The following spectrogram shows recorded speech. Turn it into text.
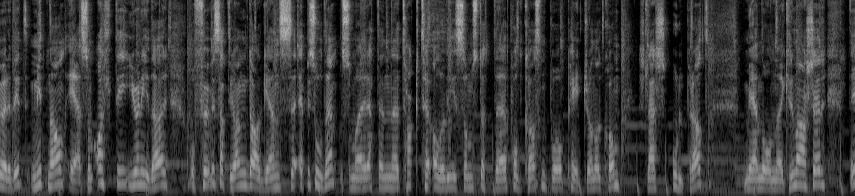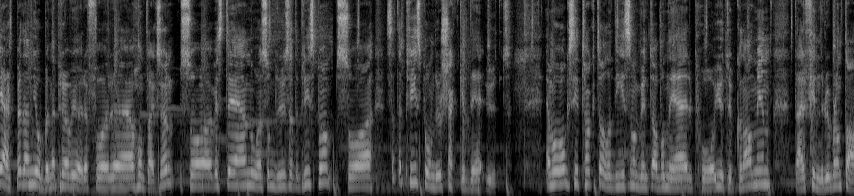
øret ditt. Mitt navn er som alltid Jørn Idar, og før vi setter i gang dagens episode, så må jeg rette en takk til alle de som støtter podkasten på patreon.com slash olprat med noen krinasjer. Det hjelper den jobben jeg prøver å gjøre for uh, håndverksøl, så hvis det er noe som du setter pris på, så setter jeg pris på om du sjekker det ut. Jeg må òg si takk til alle de som har begynt å abonnere på YouTube-kanalen min. Der finner du bl.a.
